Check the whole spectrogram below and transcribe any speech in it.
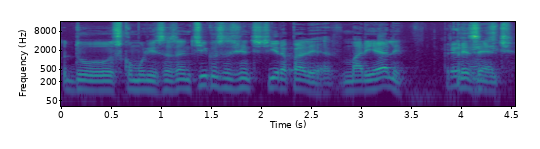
dos comunistas antigos, a gente tira para ler. Marielle, presente. presente.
